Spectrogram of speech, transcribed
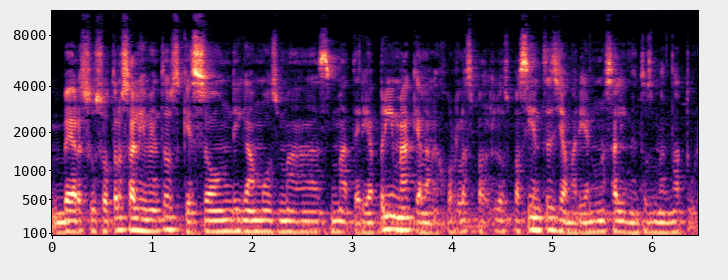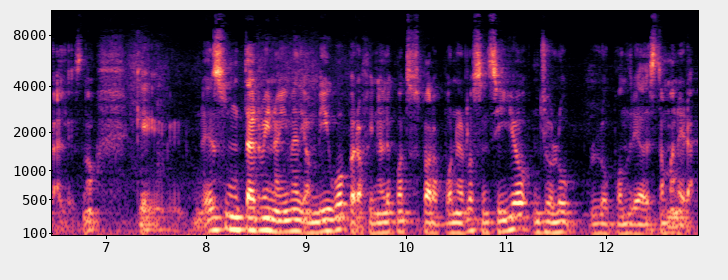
versus otros alimentos que son, digamos, más materia prima, que a lo mejor los pacientes llamarían unos alimentos más naturales, ¿no? Que es un término ahí medio ambiguo, pero a final de cuentas, para ponerlo sencillo, yo lo, pondría de esta manera.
